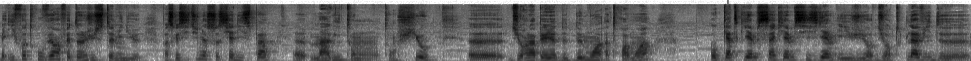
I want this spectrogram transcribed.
Mais il faut trouver en fait un juste milieu. Parce que si tu ne socialises pas, euh, Marie, ton, ton chiot, euh, durant la période de 2 mois à 3 mois, au quatrième, cinquième, sixième et durant toute la vie de,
